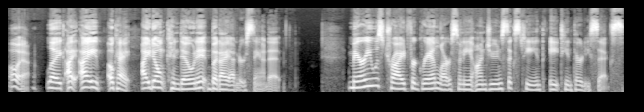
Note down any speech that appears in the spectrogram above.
Oh yeah. like I I okay, I don't condone it, but I understand it. Mary was tried for grand larceny on June 16th, 1836,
